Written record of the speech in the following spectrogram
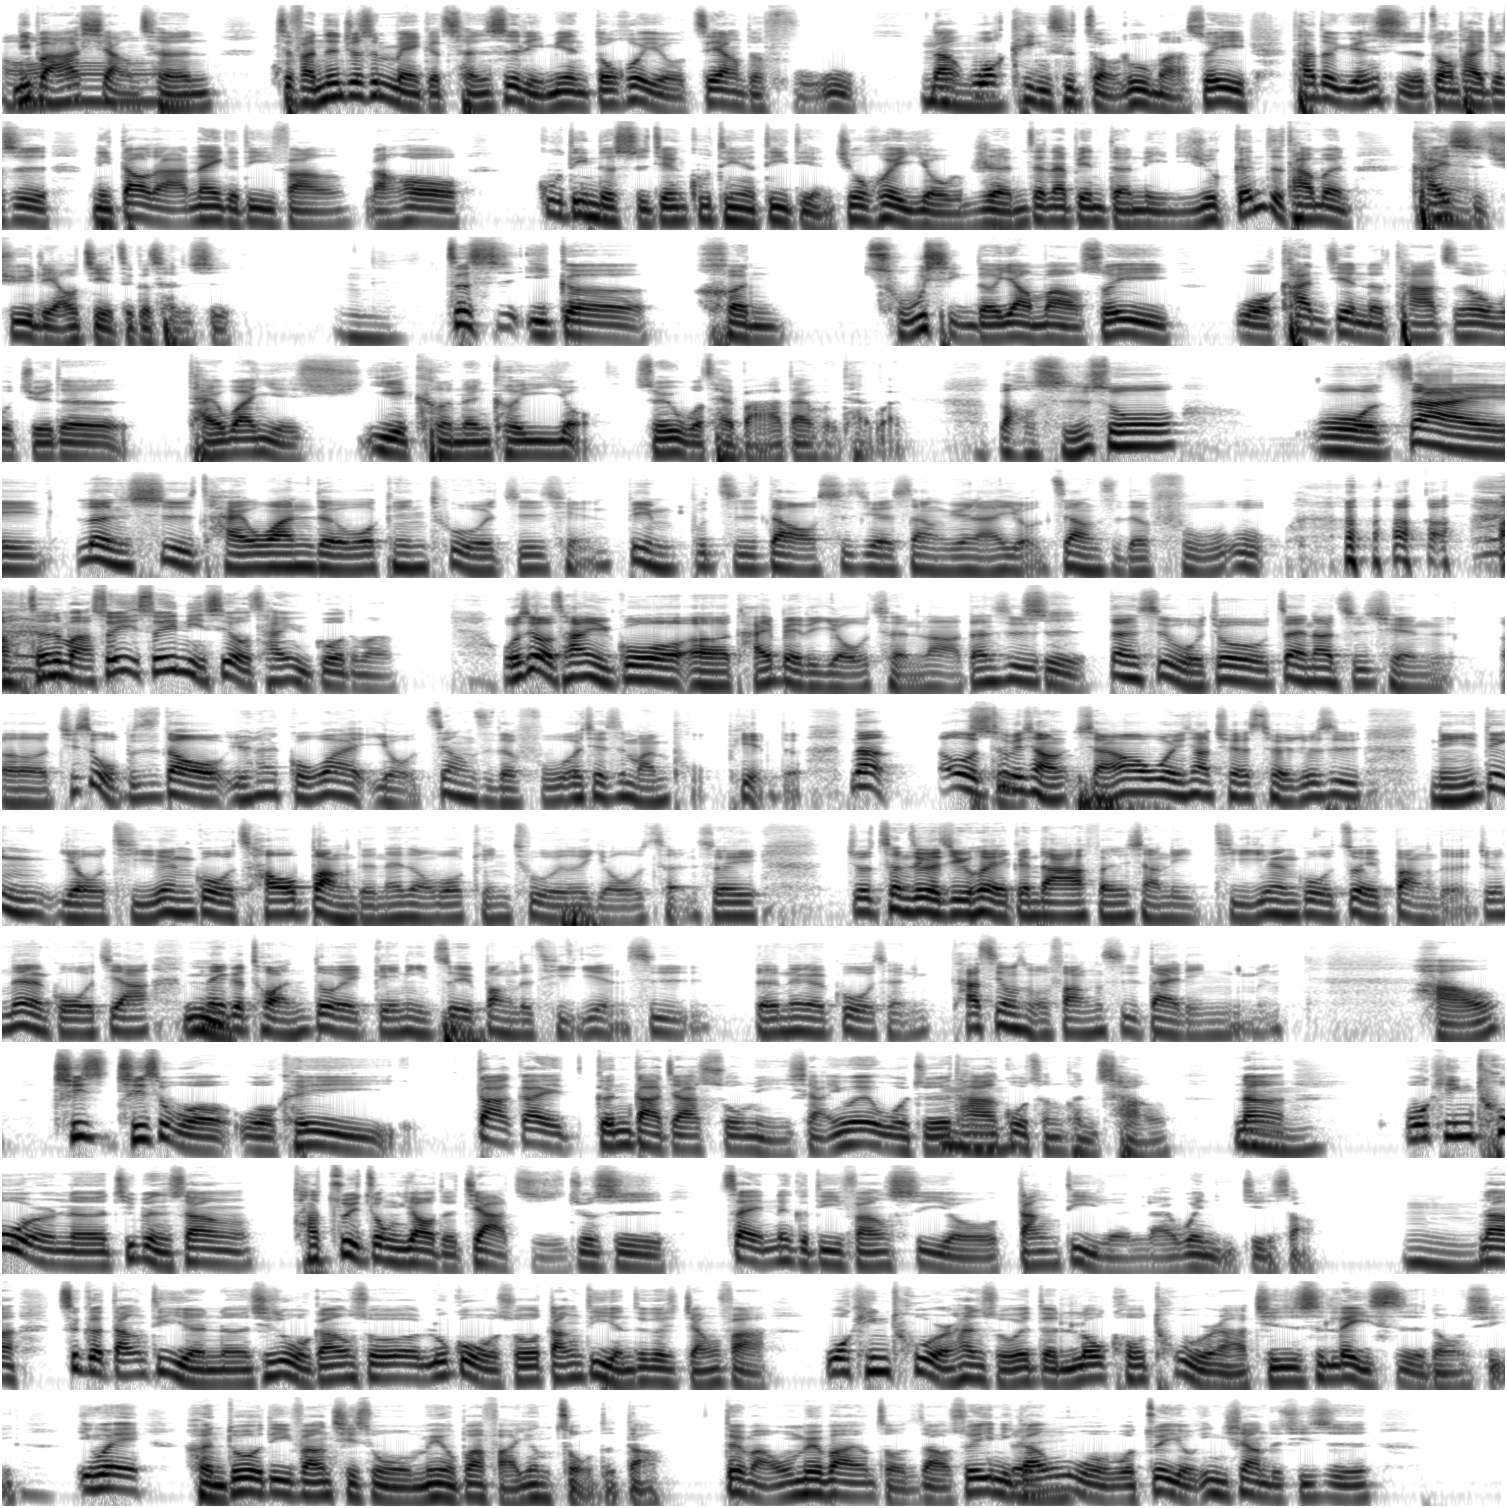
你把它想成，这反正就是每个城市里面都会有这样的服务，那 Walking 是走路嘛，所以它的原始的状态就是你到达那个地方，然后。固定的时间、固定的地点，就会有人在那边等你，你就跟着他们开始去了解这个城市。嗯，这是一个很雏形的样貌，所以我看见了它之后，我觉得台湾也也可能可以有，所以我才把它带回台湾。老实说，我在认识台湾的 Walking Tour 之前，并不知道世界上原来有这样子的服务 啊！真的吗？所以，所以你是有参与过的吗？我是有参与过呃台北的游程啦，但是是，但是我就在那之前，呃，其实我不知道原来国外有这样子的服务，而且是蛮普遍的。那我特别想想要问一下 Chester，就是你一定有体验过超棒的那种 Walking Tour 的游程，所以就趁这个机会跟大家分享你体验过最棒的，就那个国家、嗯、那个团队给你最棒的体验是的那个过程，他是用什么方式带领你们？好，其实其实我我可以大概跟大家说明一下，因为我觉得它过程很长。嗯、那 Walking Tour 呢，基本上它最重要的价值就是。在那个地方是由当地人来为你介绍，嗯，那这个当地人呢，其实我刚刚说，如果我说当地人这个讲法，walking tour 和所谓的 local tour 啊，其实是类似的东西，因为很多的地方其实我没有办法用走得到，对吗？我没有办法用走得到，所以你刚问我，我最有印象的，其实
